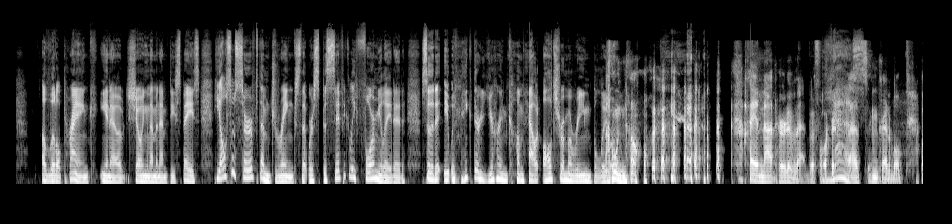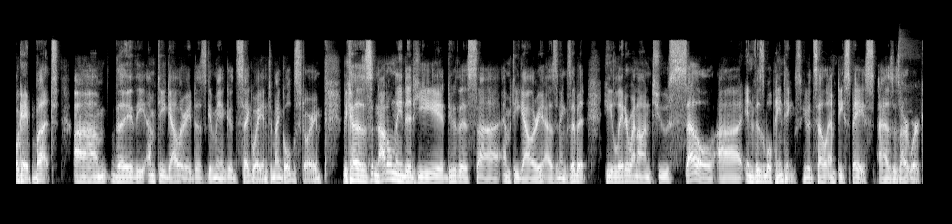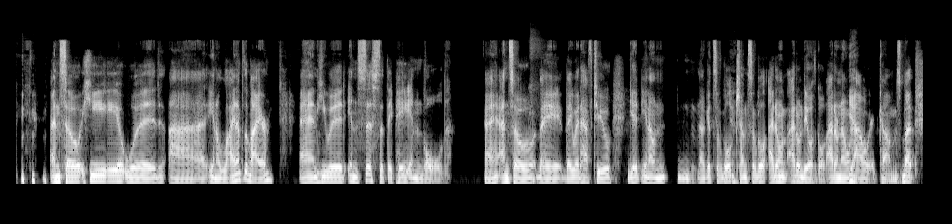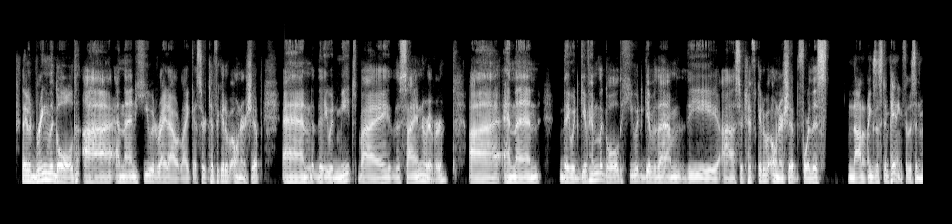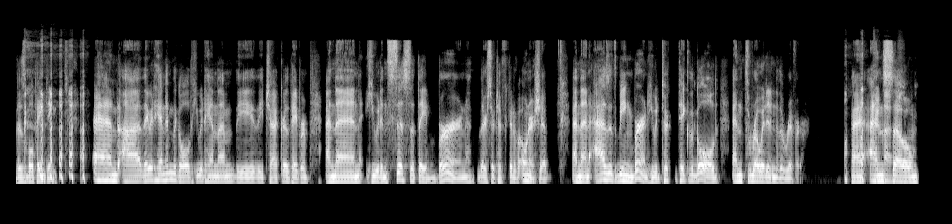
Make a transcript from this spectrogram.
a little prank, you know, showing them an empty space. He also served them drinks that were specifically formulated so that it, it would make their urine come out ultramarine blue. Oh no. I had not heard of that before. Yes. That's incredible. Okay, but um the the empty gallery does give me a good segue into my gold story because not only did he do this uh empty gallery as an exhibit, he later went on to sell uh invisible paintings. He would sell empty space as his artwork. and so he would uh you know line up the buyer and he would insist that they pay in gold okay and so they they would have to get you know nuggets of gold Yeah. chunks of gold i don't i don't deal with gold i don't know Yeah. how it comes but they would bring the gold uh and then he would write out like a certificate of ownership and they would meet by the Seine river uh and then they would give him the gold he would give them the uh, certificate of ownership for this non-existent painting for this invisible painting and uh, they would hand him the gold he would hand them the the check or the paper and then he would insist that they burn their certificate of ownership and then as it's being burned he would took take the gold and throw it into the river Okay? and gosh. so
